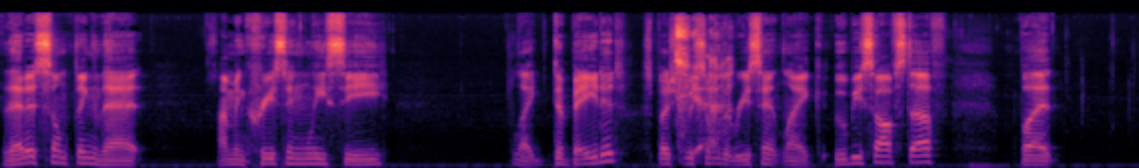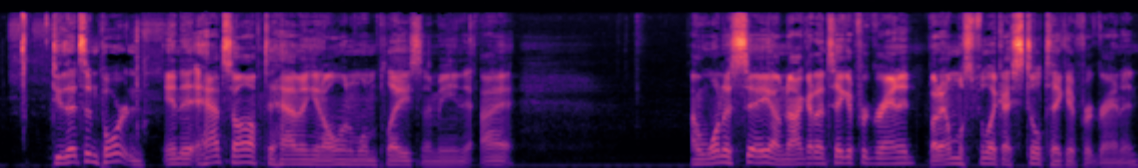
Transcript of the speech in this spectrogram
that is something that I'm increasingly see like debated, especially with some of the recent like Ubisoft stuff. But dude, that's important, and it hats off to having it all in one place. I mean, I. I want to say I'm not gonna take it for granted, but I almost feel like I still take it for granted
